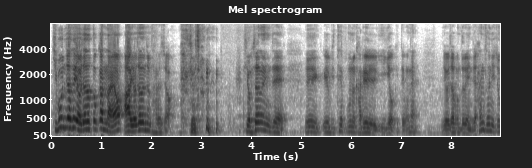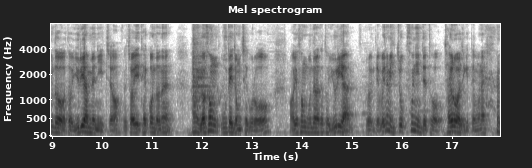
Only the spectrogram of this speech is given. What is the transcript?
기본 자세 여자도 똑같나요? 아 여자는 좀 다르죠. 여자는 여자는 이제 이, 이 밑에 부분을 가릴 이게 없기 때문에 여자분들은 이제 한 손이 좀 더 더 유리한 면이 있죠. 저희 태권도는 여성 우대 정책으로 어, 여성분들한테 더 유리한 그런 이제 왜냐면 이쪽 손이 이제 더 자유로워지기 때문에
